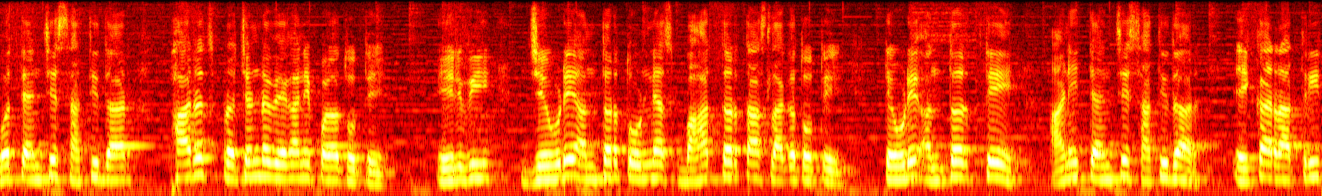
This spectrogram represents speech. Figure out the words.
व त्यांचे साथीदार फारच प्रचंड वेगाने पळत होते. एरवी जेवढे अंतर तोडण्यास बहात्तर तास लागत होते तेवढे अंतर ते आणि त्यांचे साथीदार एका रात्रीत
